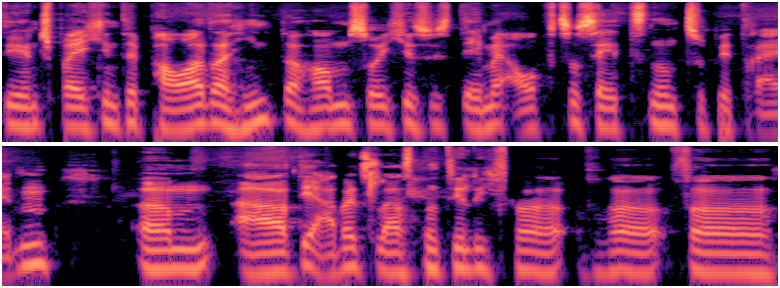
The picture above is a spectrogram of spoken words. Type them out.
die entsprechende Power dahinter haben, solche Systeme aufzusetzen und zu betreiben. Ähm, auch die Arbeitslast natürlich ver, ver, ver,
